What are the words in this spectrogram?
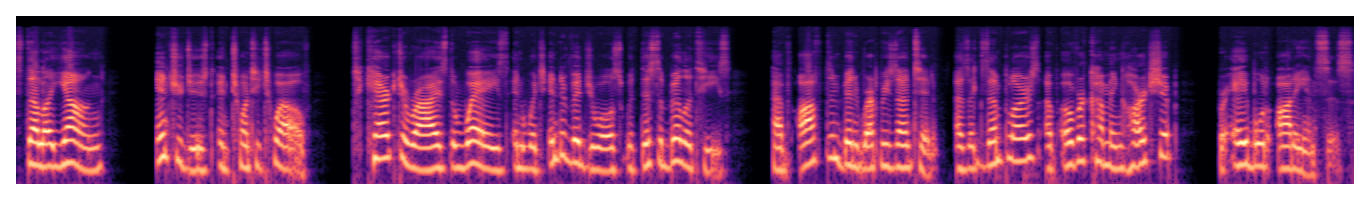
Stella Young introduced in 2012 to characterize the ways in which individuals with disabilities have often been represented as exemplars of overcoming hardship for abled audiences.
